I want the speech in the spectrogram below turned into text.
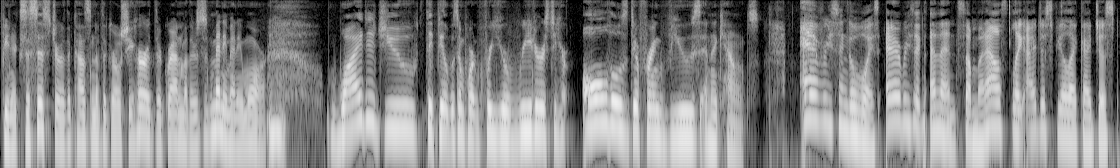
Phoenix's sister, the cousin of the girl she heard, their grandmothers, many, many more. Why did you th- feel it was important for your readers to hear all those differing views and accounts? Every single voice, everything, and then someone else. Like, I just feel like I just,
